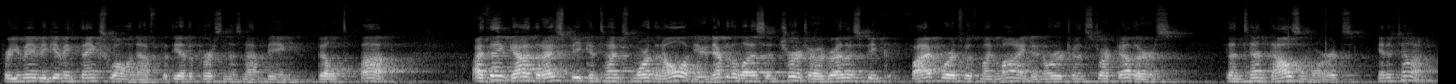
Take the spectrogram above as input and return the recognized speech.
For you may be giving thanks well enough, but the other person is not being built up. I thank God that I speak in tongues more than all of you. Nevertheless, in church, I would rather speak five words with my mind in order to instruct others than 10,000 words in a tongue.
